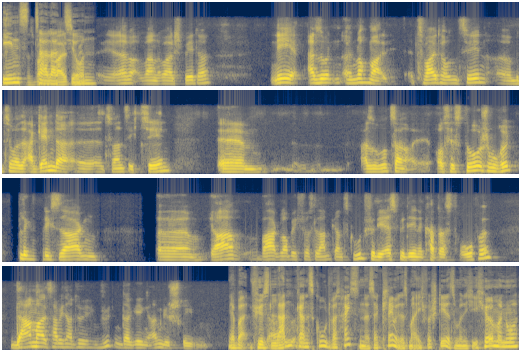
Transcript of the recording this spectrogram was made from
Installation. Das war eine ja, war eine Wahl später. Nee, also äh, nochmal, 2010, äh, beziehungsweise Agenda äh, 2010, ähm, also sozusagen aus historischem Rückblick würde ich sagen, äh, ja, war, glaube ich, fürs Land ganz gut, für die SPD eine Katastrophe. Damals habe ich natürlich wütend dagegen angeschrieben. Ja, aber fürs ja, Land also, ganz gut. Was heißt denn das? Erklär mir das mal. Ich verstehe das immer nicht. Ich höre immer nur,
